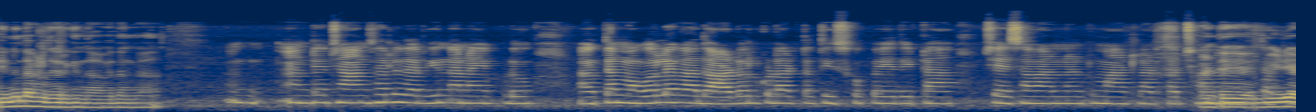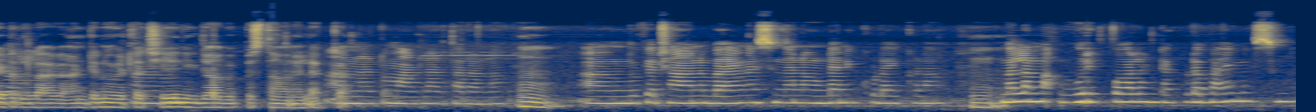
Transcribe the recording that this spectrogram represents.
ఎన్ని దగ్గర జరిగింది ఆ విధంగా? అంటే ఛాన్సర్లు జరిగిందన్న ఇప్పుడు అయితే మగవాళ్ళే కాదు ఆడవాళ్ళు కూడా అట్లా తీసుకుపోయేది ఇట్లా చేసావా అన్నట్టు మాట్లాడతారు అంటే. మీడియేటర్ లాగా అంటే నువ్వు ఇట్లా చేయి నీకు జాబ్ ఇప్పిస్తామని లెక్క అన్నట్టు మాట్లాడతారన్న. అందుకే చాలా భయం వేస్తుందన్న ఉండడానికి కూడా ఇక్కడ. మళ్ళీ ఊరికి పోవాలంటే కూడా భయం వేస్తుంది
